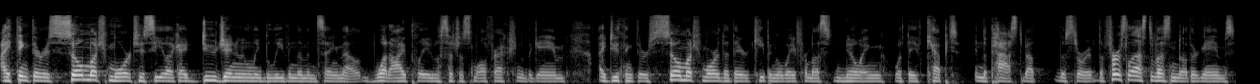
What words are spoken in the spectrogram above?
I think there is so much more to see. Like, I do genuinely believe in them in saying that what I played was such a small fraction of the game. I do think there's so much more that they're keeping away from us, knowing what they've kept in the past about the story of the first Last of Us and other games.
